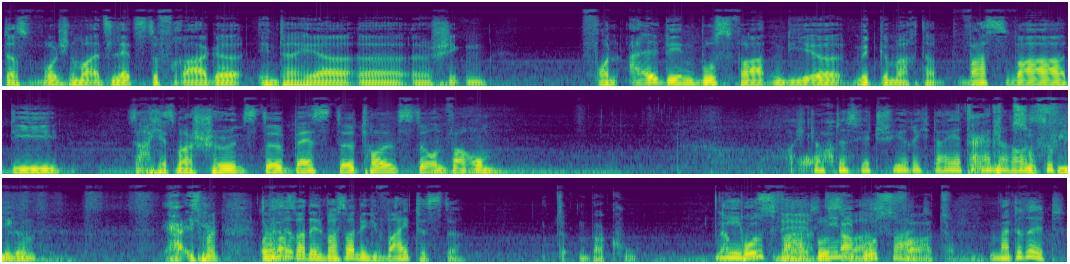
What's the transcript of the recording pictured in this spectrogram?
das wollte ich nochmal als letzte Frage hinterher äh, äh, schicken. Von all den Busfahrten, die ihr mitgemacht habt, was war die, sag ich jetzt mal, schönste, beste, tollste und warum? Ich glaube, das wird schwierig, da jetzt Da eine gibt's so rauszupicken. Ja, ich meine, Oder Also- was war denn, was war denn die weiteste? Baku. nee, Bus- Busfahrt. nee, Busfahrt. Nee, nee, Busfahrt. Madrid.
